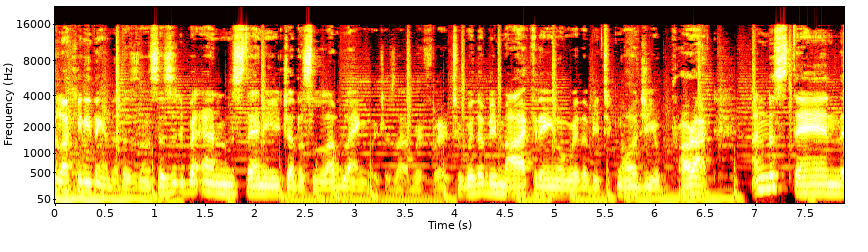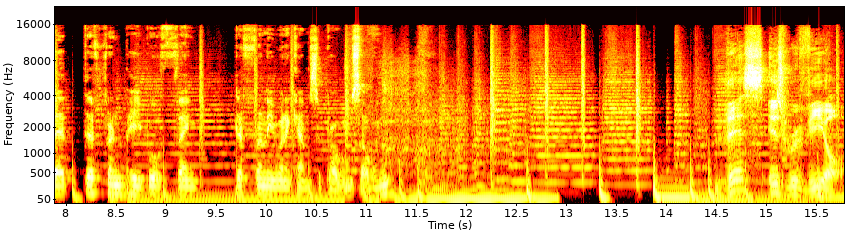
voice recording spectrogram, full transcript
Like anything in the business, is about understanding each other's love language, as I refer to, whether it be marketing or whether it be technology or product. Understand that different people think differently when it comes to problem solving. This is Reveal,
